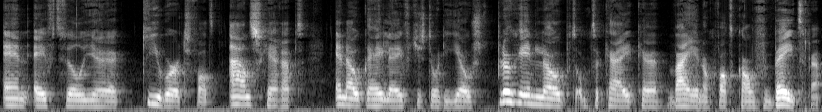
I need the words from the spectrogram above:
en eventueel je keywords wat aanscherpt en ook heel eventjes door die Yoast plugin loopt om te kijken waar je nog wat kan verbeteren.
